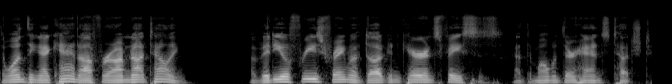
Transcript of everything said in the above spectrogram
The one thing I can offer I'm not telling a video freeze frame of Doug and Karen's faces at the moment their hands touched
